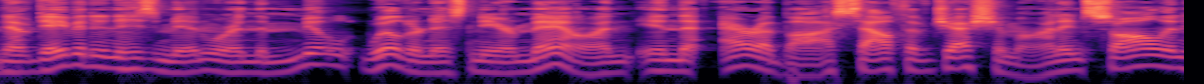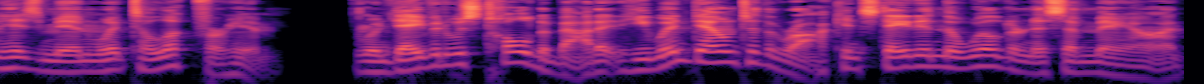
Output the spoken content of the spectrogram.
Now David and his men were in the wilderness near Maon in the Arabah south of Jeshimon, and Saul and his men went to look for him. When David was told about it, he went down to the rock and stayed in the wilderness of Maon.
